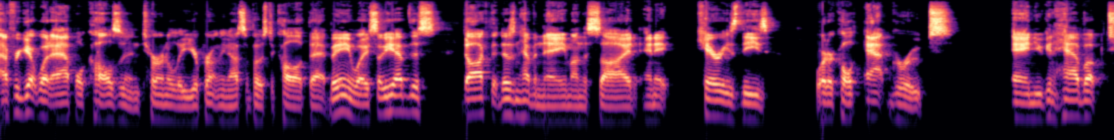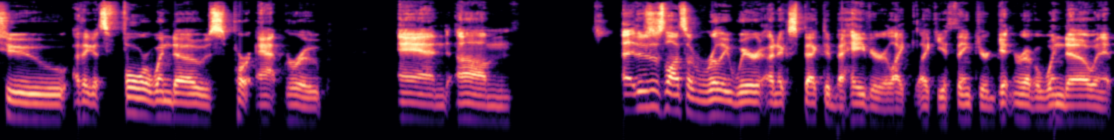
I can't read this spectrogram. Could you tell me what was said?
I forget what Apple calls it internally. You're apparently not supposed to call it that. But anyway, so you have this dock that doesn't have a name on the side and it carries these what are called app groups. And you can have up to, I think it's four windows per app group. And um, uh, there's just lots of really weird, unexpected behavior. Like like you think you're getting rid of a window and it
